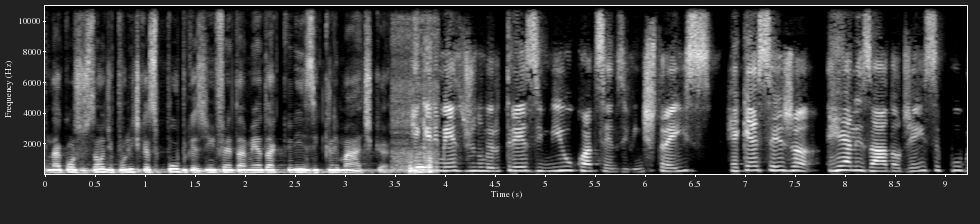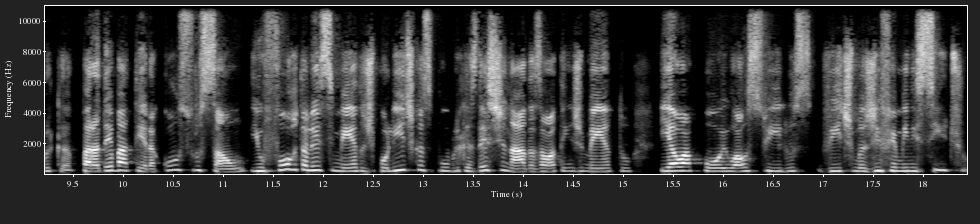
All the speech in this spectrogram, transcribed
na construção de políticas públicas de enfrentamento à crise climática. Requerimento de número 13.423 requer seja realizada audiência pública para debater a construção e o fortalecimento de políticas públicas destinadas ao atendimento e ao apoio aos filhos vítimas de feminicídio.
